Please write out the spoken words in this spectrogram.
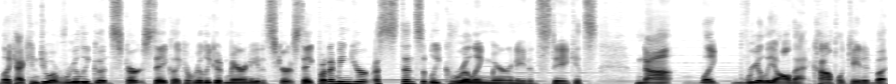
like I can do a really good skirt steak, like a really good marinated skirt steak, but I mean you're ostensibly grilling marinated steak. It's not like really all that complicated, but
